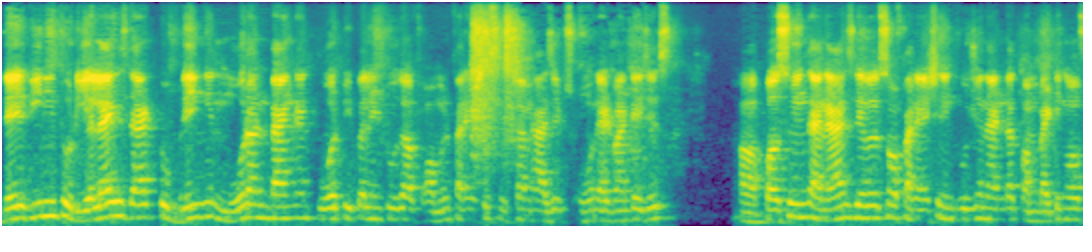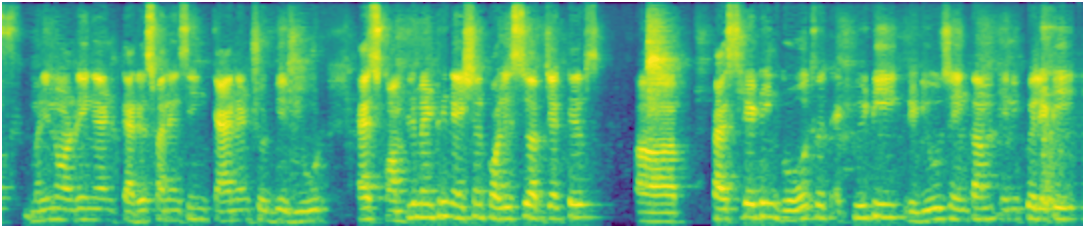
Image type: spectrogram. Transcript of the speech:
They, we need to realize that to bring in more unbanked and poor people into the formal financial system has its own advantages. Uh, pursuing the enhanced levels of financial inclusion and the combating of money laundering and terrorist financing can and should be viewed as complementary national policy objectives. Uh, facilitating growth with equity, reduce income inequality,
